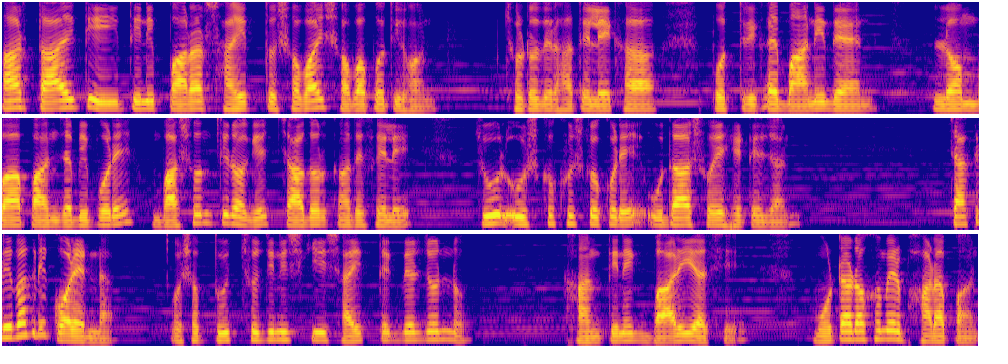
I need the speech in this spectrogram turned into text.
আর তাইতেই তিনি পাড়ার সাহিত্য সভায় সভাপতি হন। ছোটদের হাতে লেখা, পত্রিকায় বাণী দেন, লম্বা পাঞ্জাবি পরে বাসন্তী রঙে চাদর কাঁধে ফেলে চুল উস্কো খুস্কো করে উদাস হয়ে হেঁটে যান। চাকরি বাকরি করেন না। ওসব তুচ্ছ জিনিস কি সাহিত্যিকদের জন্য? খানতিনেক বাড়ি আছে, মোটা রকমের ভাড়া পান।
